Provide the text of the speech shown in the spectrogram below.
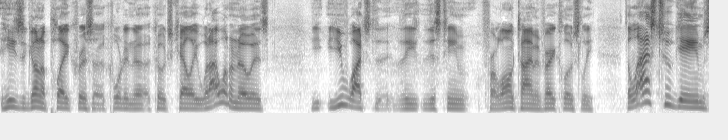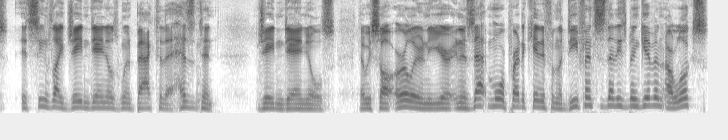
he's going to play Chris according to Coach Kelly. What I want to know is, you, have watched the, the, this team for a long time and very closely. The last two games, it seems like Jayden Daniels went back to the hesitant Jayden Daniels that we saw earlier in the year. And is that more predicated from the defenses that he's been given, our looks,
